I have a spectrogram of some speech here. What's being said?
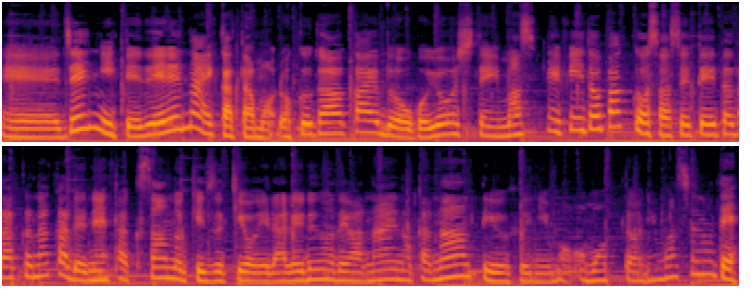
えー、全日程出れない方も録画アーカイブをご用意しています。でフィードバックをさせていただく中でねたくさんの気づきを得られるのではないのかなっていうふうにも思っておりますので、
